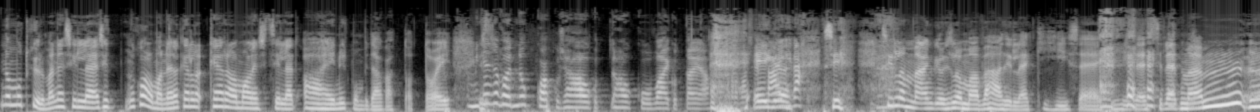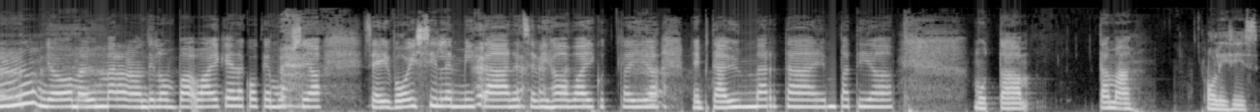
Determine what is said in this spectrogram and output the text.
No mut kyllä mä ne silleen, sit kolmannella kerralla mä olin sit silleen, että hei nyt mun pitää katsoa toi. Miten sit... sä voit nukkua, kun se haukku, haukkuu vaikuttajaa Eikö, si, silloin mä en kyllä, silloin mä oon vähän silleen kihisee, kihisee silleen, että mä, mm, mm, joo mä ymmärrän, Antilla on vaikeita kokemuksia, se ei voi sille mitään, että se vihaa vaikuttajia, meidän pitää ymmärtää empatiaa. Mutta tämä oli siis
